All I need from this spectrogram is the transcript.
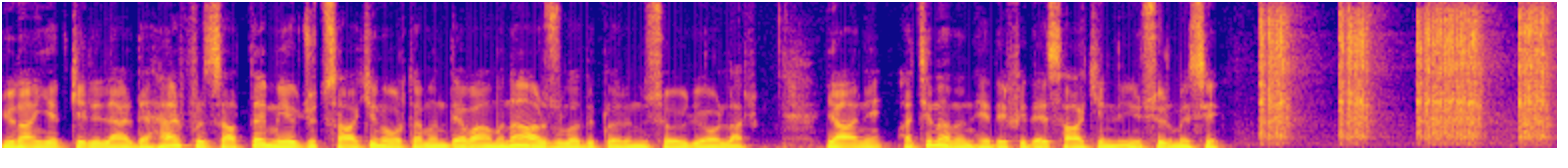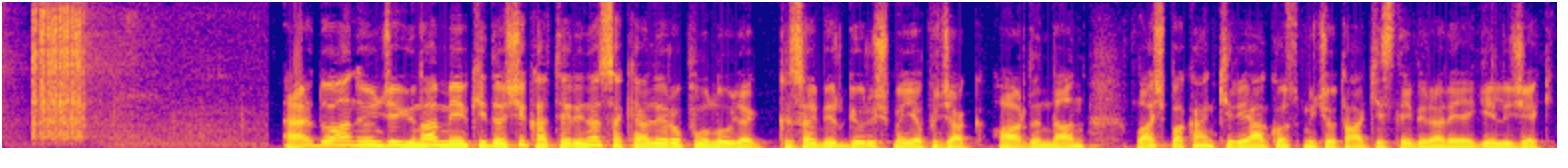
Yunan yetkililer de her fırsatta mevcut sakin ortamın devamını arzuladıklarını söylüyorlar. Yani Atina'nın hedefi de sakinliğin sürmesi. Erdoğan önce Yunan mevkidaşı Katerina Sakelleropoulou ile kısa bir görüşme yapacak. Ardından Başbakan Kyriakos Mitsotakis ile bir araya gelecek.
